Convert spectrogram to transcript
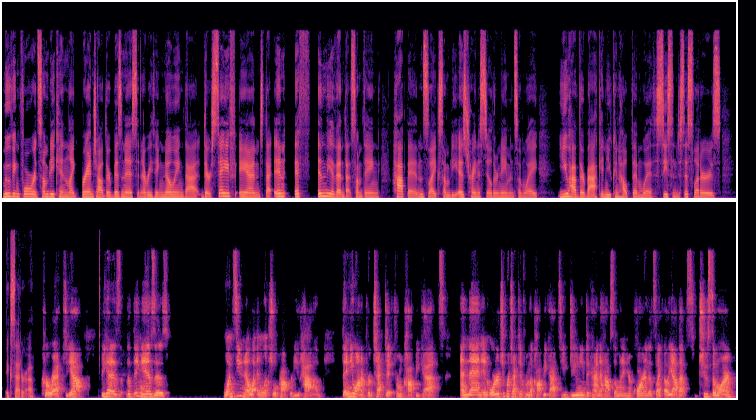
moving forward somebody can like branch out their business and everything knowing that they're safe and that in if in the event that something happens like somebody is trying to steal their name in some way you have their back and you can help them with cease and desist letters etc correct yeah. Because the thing is is once you know what intellectual property you have then you want to protect it from copycats and then in order to protect it from the copycats, you do need to kind of have someone in your corner that's like, oh, yeah, that's too similar.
